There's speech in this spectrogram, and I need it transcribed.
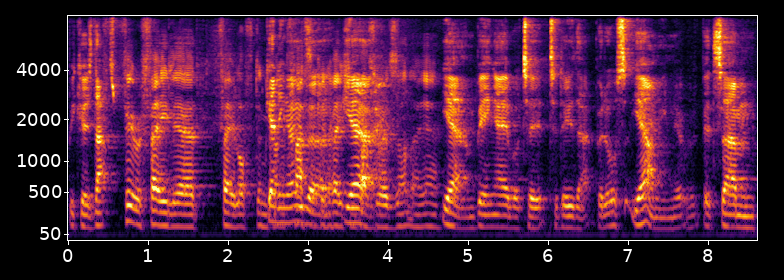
because that's Fear of failure, fail often, Getting kind of over, innovation yeah. buzzwords, aren't they? Yeah. yeah, and being able to to do that. But also, yeah, I mean, it- it's um,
